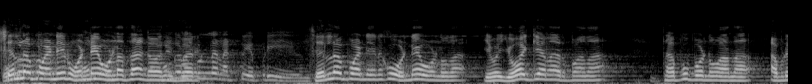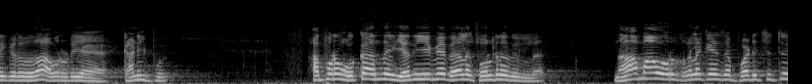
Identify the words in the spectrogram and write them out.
செல்லப்பாண்டியன் ஒன்றே ஒன்று தான் கவனிப்பார். நட்பு எப்படி செல்லப்பாண்டியனுக்கு ஒன்றே ஒன்று தான் இவன் யோக்கியனாக இருப்பானா? தப்பு பண்ணுவானா? அப்படிங்கிறது தான் அவருடைய கணிப்பு. அப்புறம் உட்காந்து எதையுமே வேலை சொல்கிறது இல்லை நாம ஒரு கொலைகேஸை படிச்சுட்டு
